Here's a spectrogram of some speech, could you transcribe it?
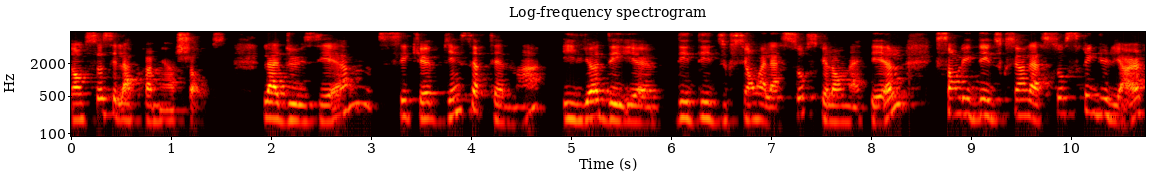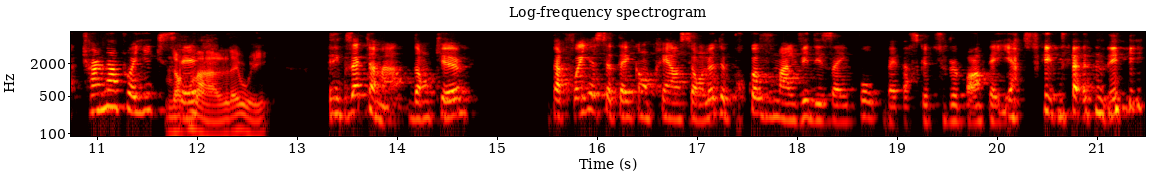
Donc, ça, c'est la première chose. La deuxième, c'est que bien certainement, il y a des, euh, des déductions à la source que l'on appelle, qui sont les déductions à la source régulière qu'un employé qui serait... Normal, eh oui. Exactement. Donc, euh, parfois, il y a cette incompréhension-là de pourquoi vous m'enlevez des impôts? Ben, parce que tu ne veux pas en payer assez d'années.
